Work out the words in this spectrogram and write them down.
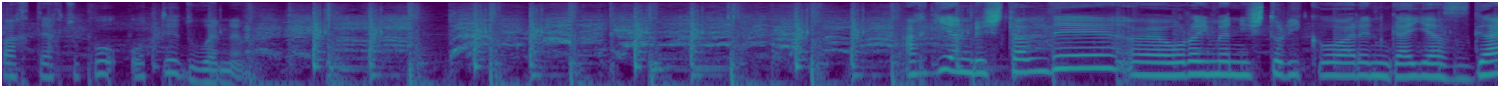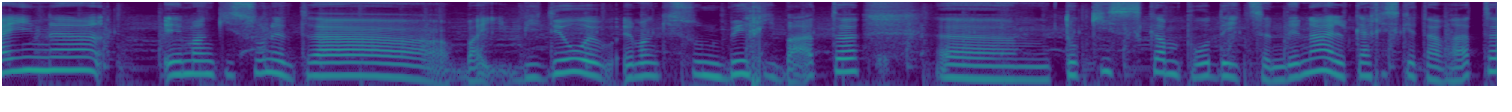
parte hartuko ote duen. Argian bestalde, uh, oroimen historikoaren gaiaz gain, emankizun eta bai, bideo e- emankizun berri bat, um, tokiz kanpo deitzen dena, elkarrizketa bat,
